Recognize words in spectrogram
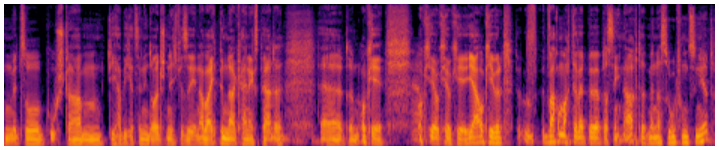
mit so Buchstaben, die habe ich jetzt in den Deutschen nicht gesehen, aber ich bin da kein Experte mhm. äh, drin. Okay, ja. okay, okay, okay. Ja, okay. Warum macht der Wettbewerb das nicht nach, wenn das so gut funktioniert?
